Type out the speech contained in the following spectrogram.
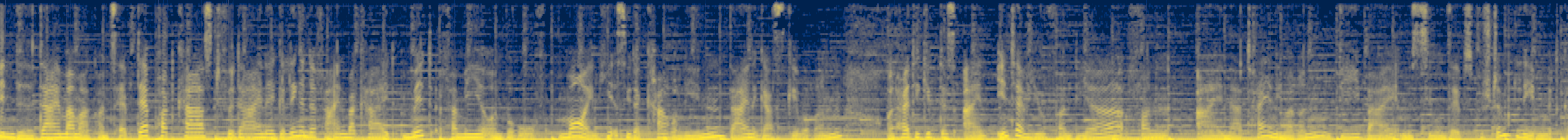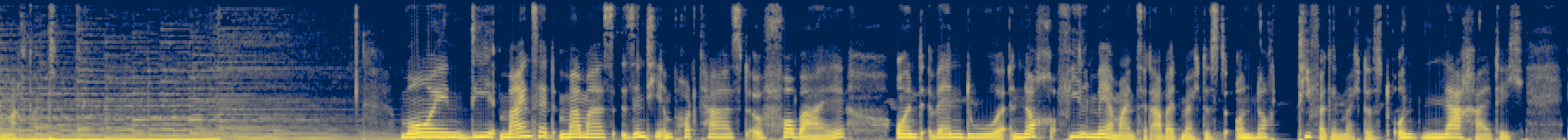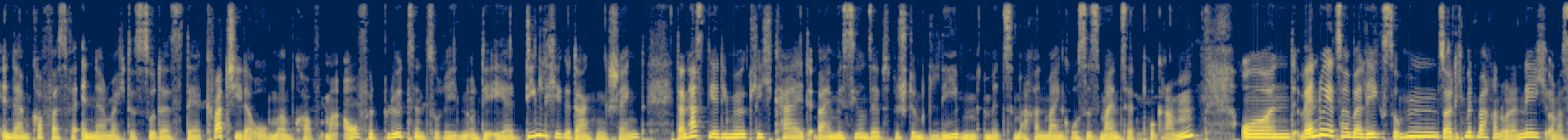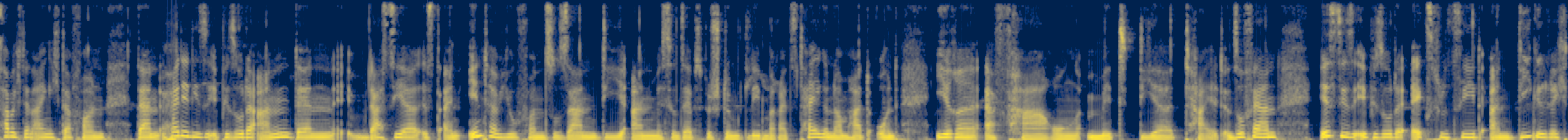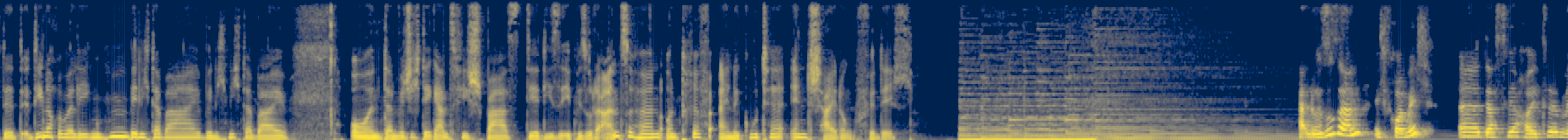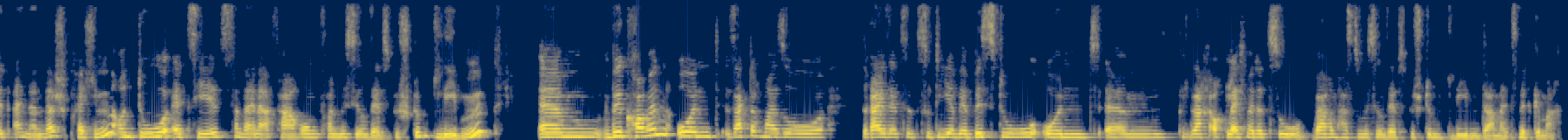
Finde dein Mama-Konzept, der Podcast für deine gelingende Vereinbarkeit mit Familie und Beruf. Moin, hier ist wieder Caroline, deine Gastgeberin. Und heute gibt es ein Interview von dir, von einer Teilnehmerin, die bei Mission Selbstbestimmt Leben mitgemacht hat. Moin, die Mindset Mamas sind hier im Podcast vorbei. Und wenn du noch viel mehr Mindset-Arbeit möchtest und noch tiefer gehen möchtest und nachhaltig in deinem Kopf was verändern möchtest, sodass der Quatschi da oben im Kopf mal aufhört, Blödsinn zu reden und dir eher dienliche Gedanken schenkt, dann hast du ja die Möglichkeit, bei Mission Selbstbestimmt Leben mitzumachen, mein großes Mindset-Programm. Und wenn du jetzt mal überlegst, so, hm, soll ich mitmachen oder nicht und was habe ich denn eigentlich davon, dann hör dir diese Episode an, denn das hier ist ein Interview von Susanne, die an Mission Selbstbestimmt Leben bereits teilgenommen hat und ihre Erfahrung mit dir teilt. Insofern ist diese Episode explizit an die gerichtet, die noch überlegen, hm, bin ich dabei, bin ich nicht dabei. Und dann wünsche ich dir ganz viel Spaß, dir diese Episode anzuhören und triff eine gute Entscheidung für dich. Hallo Susanne, ich freue mich, äh, dass wir heute miteinander sprechen und du erzählst von deiner Erfahrung von Mission Selbstbestimmt Leben. Ähm, willkommen und sag doch mal so drei Sätze zu dir. Wer bist du? Und ähm, sag auch gleich mal dazu, warum hast du Mission Selbstbestimmt Leben damals mitgemacht?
